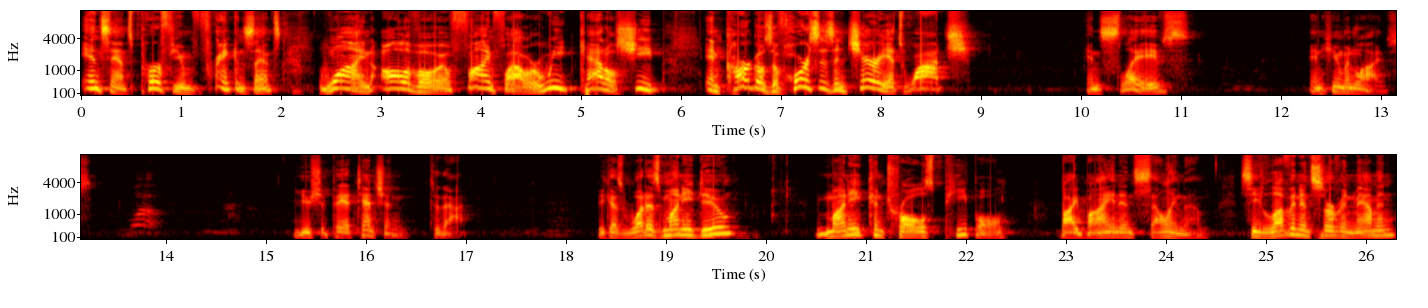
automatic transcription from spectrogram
incense, perfume, frankincense wine, olive oil, fine flour, wheat, cattle, sheep, and cargoes of horses and chariots, watch, and slaves and human lives. You should pay attention to that. Because what does money do? Money controls people by buying and selling them. See, loving and serving mammon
